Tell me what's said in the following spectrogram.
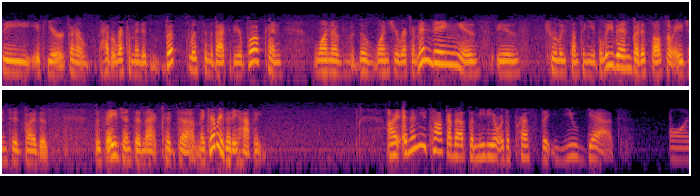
see if you're going to have a recommended book list in the back of your book, and one of the ones you're recommending is is truly something you believe in, but it's also agented by this this agent, and that could uh, make everybody happy. All right, and then you talk about the media or the press that you get on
